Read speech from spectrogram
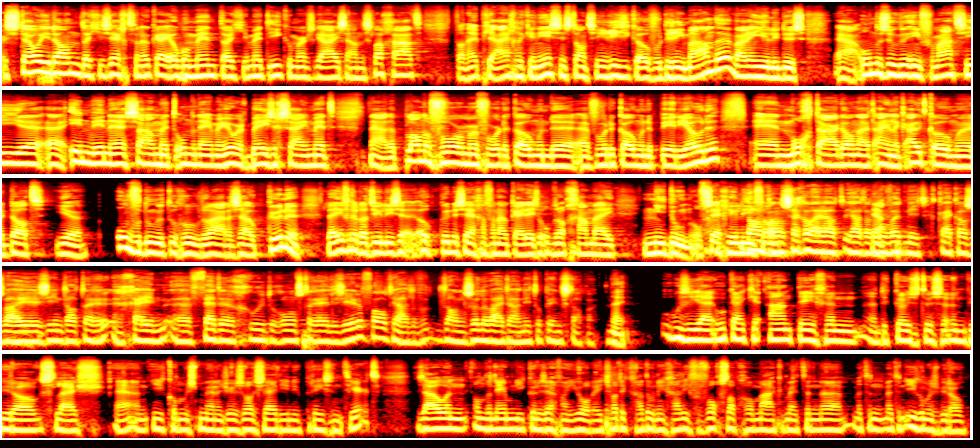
stel je dan dat je zegt van oké, op het moment dat je met de e-commerce guys aan de slag gaat, dan heb je eigenlijk in eerste instantie een risico voor drie maanden, waarin jullie dus ja, onderzoek doen, informatie eh, eh, inwinnen, samen met de ondernemer heel erg bezig zijn met nou, de plannen vormen voor de komende, voor de komende periode. En mocht daar dan uiteindelijk uitkomen dat je onvoldoende toegevoegde waarde zou kunnen leveren, dat jullie ze- ook kunnen zeggen van oké, deze opdracht gaan wij niet doen. Of zeggen jullie Dan, van dan zeggen wij dat, ja, dan Ja. doen we het niet. Kijk, als wij zien dat er geen eh, verdere groei door ons te realiseren valt, ja, dan zullen wij daar niet op instappen. nee. Hoe, zie jij, hoe kijk je aan tegen eh, de keuze tussen een bureau slash hè, een e-commerce manager zoals jij die nu presenteert? Zou een ondernemer niet kunnen zeggen van joh, weet je wat ik ga doen? Ik ga die vervolgstap gewoon maken met een, eh, met een, met een e-commerce bureau.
